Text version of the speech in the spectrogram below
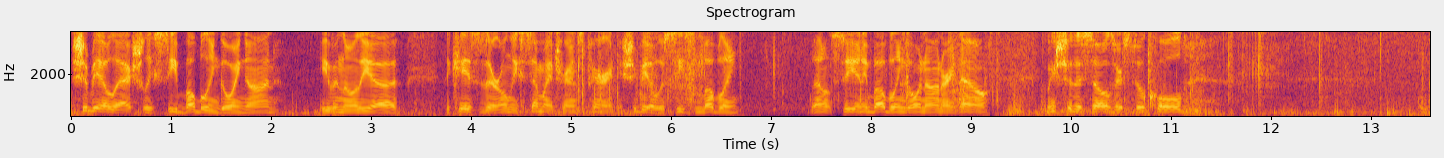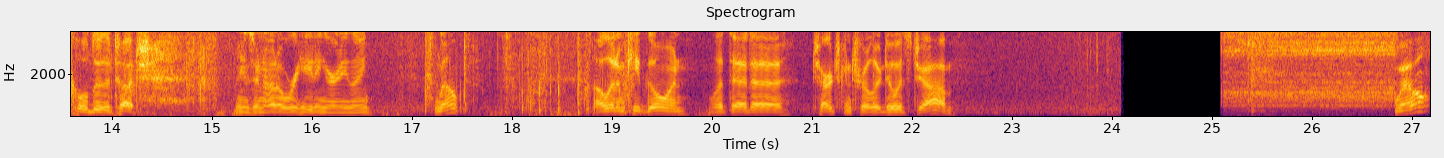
should be able to actually see bubbling going on, even though the uh, the cases are only semi-transparent. You should be able to see some bubbling. I don't see any bubbling going on right now. Make sure the cells are still cold. Cold to the touch. Means they're not overheating or anything. Well, I'll let them keep going. Let that uh, charge controller do its job. Well,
